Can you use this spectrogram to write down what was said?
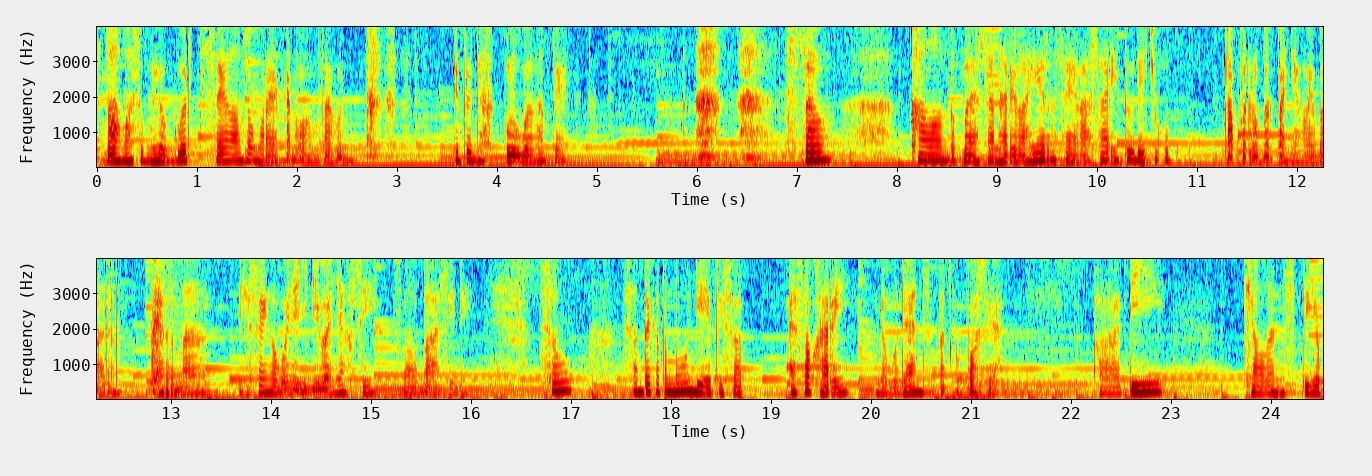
setelah masuk di Hogwarts saya langsung merayakan ulang tahun. Itu udah clue banget ya. So kalau untuk bahasan hari lahir saya rasa itu udah cukup. Tak perlu berpanjang lebar karena ya saya nggak punya ide banyak sih soal bahas ini. So sampai ketemu di episode esok hari. Mudah-mudahan sempat ngepost ya. Uh, di challenge 30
